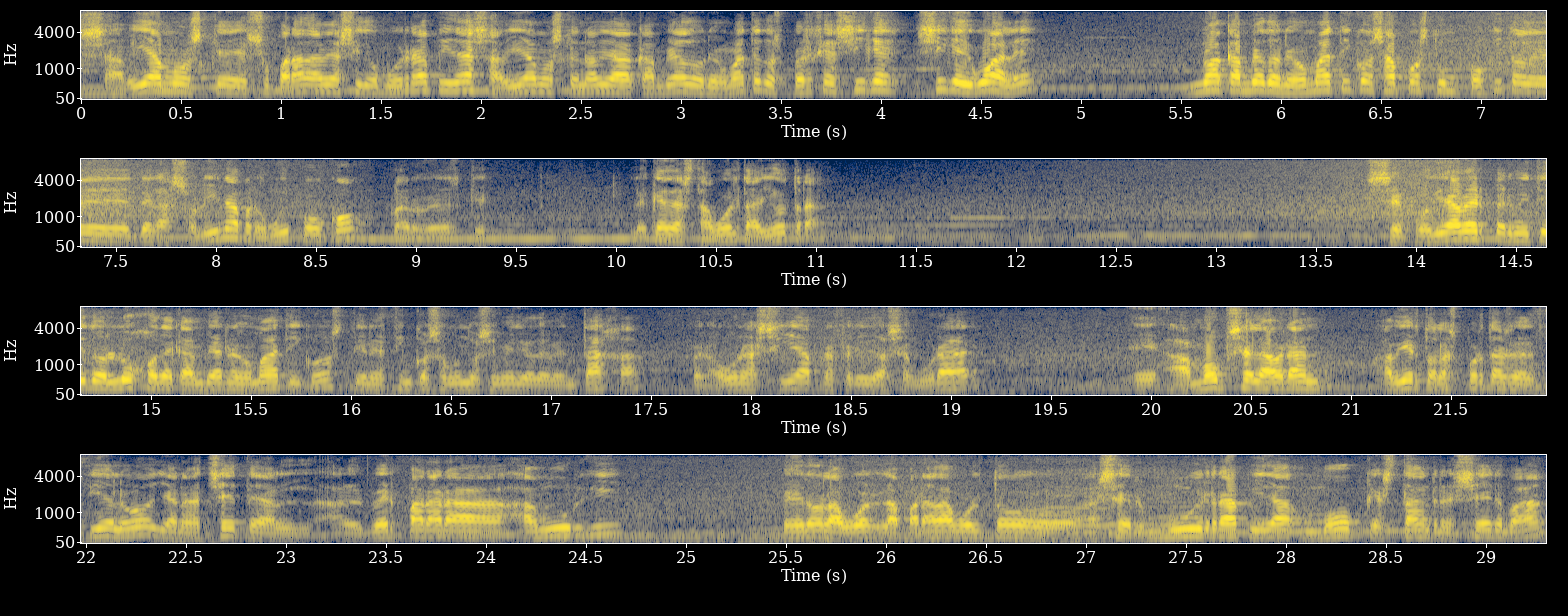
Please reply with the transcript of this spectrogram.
Sabíamos que su parada había sido muy rápida, sabíamos que no había cambiado neumáticos, pero es que sigue, sigue igual, ¿eh? No ha cambiado neumáticos, ha puesto un poquito de, de gasolina, pero muy poco. Claro, es que le queda esta vuelta y otra. Se podía haber permitido el lujo de cambiar neumáticos, tiene 5 segundos y medio de ventaja, pero aún así ha preferido asegurar. Eh, a Mob se le habrán abierto las puertas del cielo y a Nachete al, ver parar a, Murgi, pero la, parada ha vuelto a ser muy rápida. Mob que está en reserva,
